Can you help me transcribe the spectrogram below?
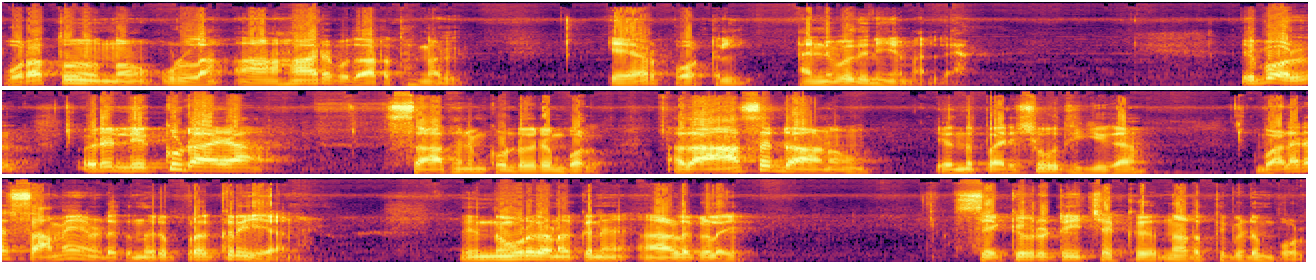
പുറത്തുനിന്നോ ഉള്ള ആഹാര പദാർത്ഥങ്ങൾ എയർപോർട്ടിൽ അനുവദനീയമല്ല. ഇപ്പോൾ ഒരു ലിക്വിഡായ സാധനം കൊണ്ടുവരുമ്പോൾ അത് ആസിഡ് ആണോ എന്ന് പരിശോധിക്കുക. വളരെ സമയമെടുക്കുന്ന ഒരു പ്രക്രിയയാണ്. നൂറുകണക്കിന് ആളുകളെ സെക്യൂരിറ്റി ചെക്ക് നടത്തിവിടുമ്പോൾ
